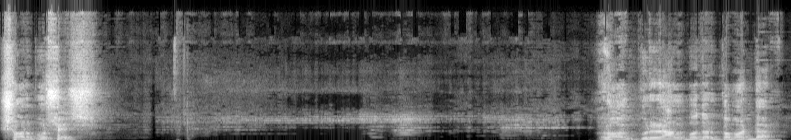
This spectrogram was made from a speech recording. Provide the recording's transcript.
সর্বশেষ রংপুরের আলবদর কমান্ডার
